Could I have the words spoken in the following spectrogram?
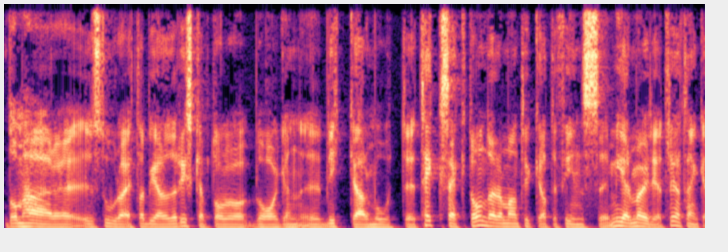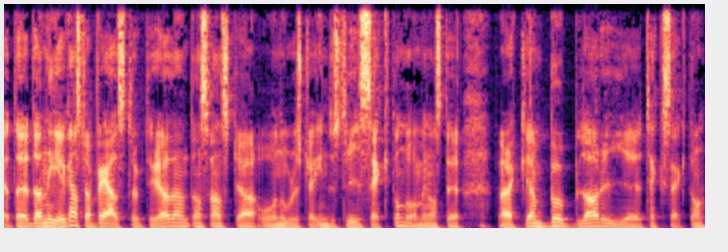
de här eh, stora etablerade riskkapitalbolagen eh, blickar mot eh, techsektorn där man tycker att det finns mer möjligheter helt enkelt. Den är ju ganska välstrukturerad den, svenska och nordiska industrisektorn då medan det verkligen bubblar i techsektorn.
